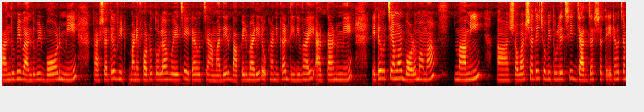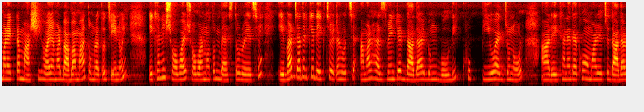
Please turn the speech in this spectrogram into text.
বান্ধবী, বান্ধবীর বর মেয়ে। তার সাথেও মানে ফটো তোলা হয়েছে। এটা হচ্ছে আমাদের বাপের বাড়ির ওখানকার দিদিভাই আর তার মেয়ে। এটা হচ্ছে আমার বড় মামা, মামি সবার সাথেই ছবি তুলেছি, যার যার সাথে। এটা হচ্ছে আমার একটা মাসি হয়, আমার বাবা মা, তোমরা তো চেনোই। এখানে সবাই সবার মতন ব্যস্ত রয়েছে। এবার যাদেরকে দেখছ, এটা হচ্ছে আমার হাজব্যান্ডের দাদা এবং বৌদি, খুব প্রিয় একজন ওর। আর এখানে দেখো, আমার হচ্ছে দাদার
